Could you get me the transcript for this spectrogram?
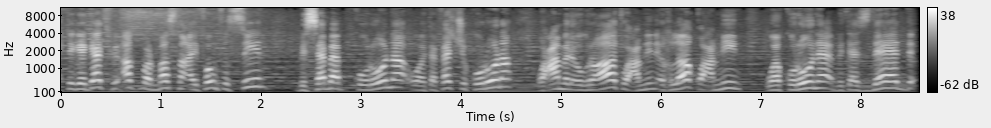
احتجاجات في أكبر مصنع آيفون في الصين بسبب كورونا وتفشي كورونا وعملوا إجراءات وعاملين إغلاق وعاملين وكورونا بتزداد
